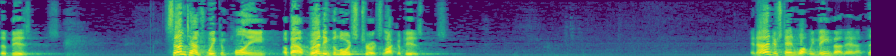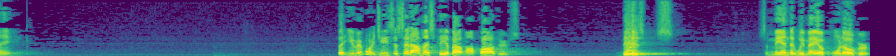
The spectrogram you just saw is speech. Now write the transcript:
the business. Sometimes we complain about running the Lord's church like a business. And I understand what we mean by that, I think. But you remember what Jesus said? I must be about my Father's business. Some men that we may appoint over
